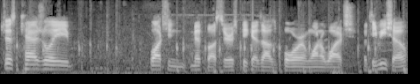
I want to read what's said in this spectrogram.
just casually watching Mythbusters because I was bored and want to watch a TV show.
